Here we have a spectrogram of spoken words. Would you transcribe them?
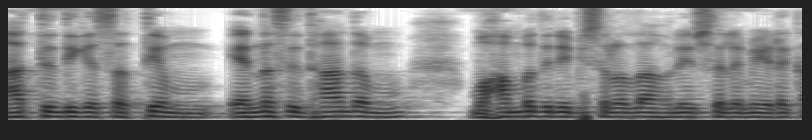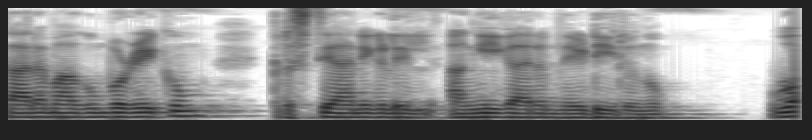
ആത്യന്തിക സത്യം എന്ന സിദ്ധാന്തം മുഹമ്മദ് നബി സല്ലാഹു അലൈഹി സ്വലമയുടെ കാലമാകുമ്പോഴേക്കും ക്രിസ്ത്യാനികളിൽ അംഗീകാരം നേടിയിരുന്നു. വ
